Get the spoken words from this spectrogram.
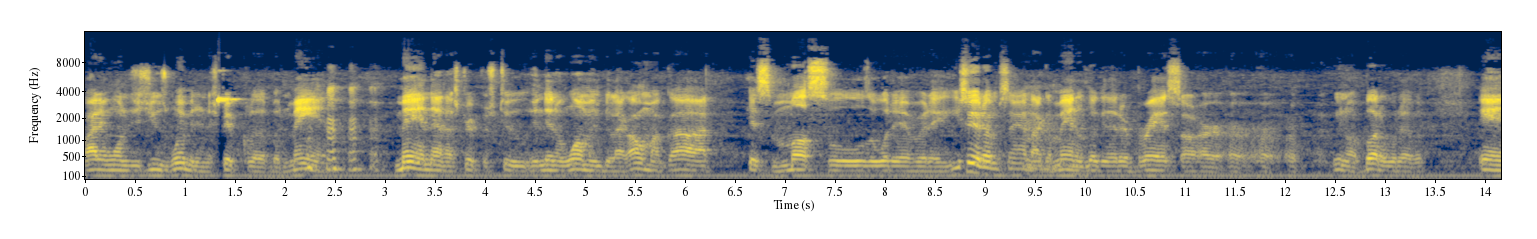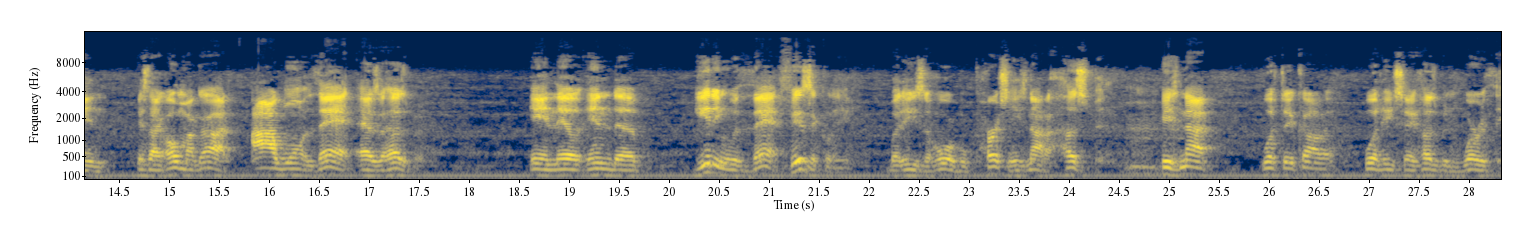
I didn't want to just use women in the strip club, but man, man that are strippers too. And then a woman be like, "Oh my God, his muscles or whatever they." You see what I'm saying? Like a man is looking at her breasts or her, her, her, her you know, butt or whatever, and it's like, "Oh my God, I want that as a husband," and they'll end up getting with that physically, but he's a horrible person. He's not a husband. He's not what they call it. What he say, husband worthy.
